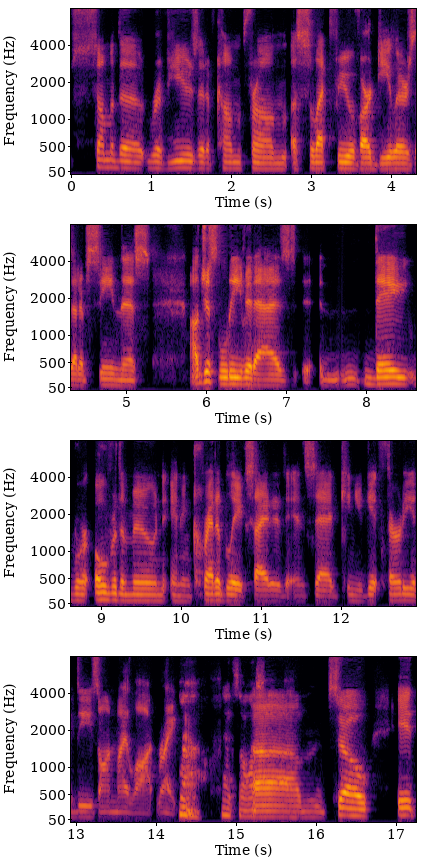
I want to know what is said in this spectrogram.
some of the reviews that have come from a select few of our dealers that have seen this, I'll just leave it as they were over the moon and incredibly excited and said, "Can you get 30 of these on my lot right now?" That's awesome. Um, so it,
